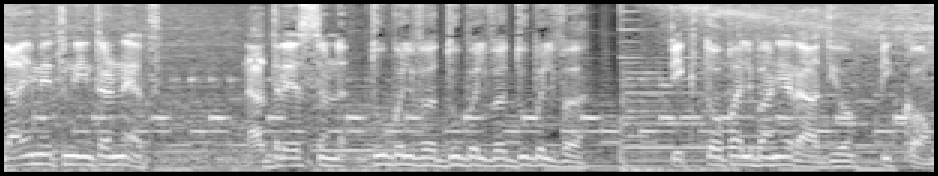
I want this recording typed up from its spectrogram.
Lajmet në internet në adresën www.topalbaniaradio.com.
